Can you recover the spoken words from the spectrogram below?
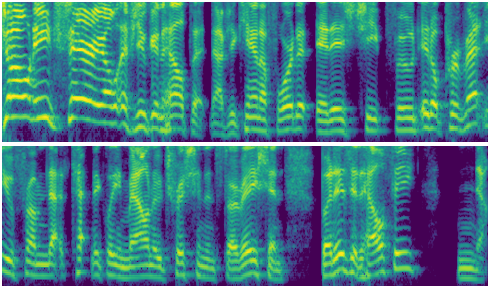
don't eat cereal if you can help it. Now, if you can't afford it, it is cheap food. It'll prevent you from technically malnutrition and starvation. But is it healthy? No.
